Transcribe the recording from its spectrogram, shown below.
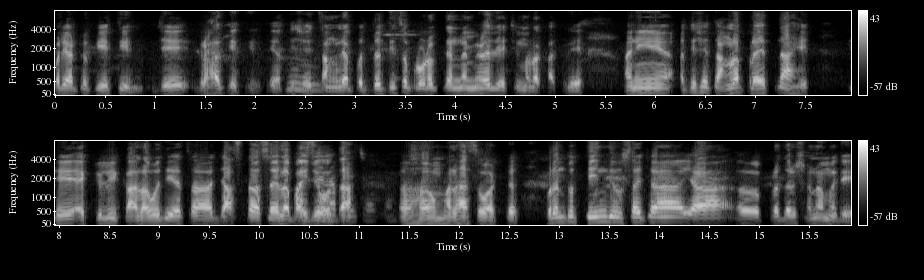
पर्यटक येतील जे ग्राहक येतील ते अतिशय. चांगल्या पद्धतीचं प्रोडक्ट त्यांना मिळेल याची मला खात्री आहे. आणि अतिशय चांगला प्रयत्न आहे. हे ऍक्च्युली कालावधी याचा जास्त असायला पाहिजे होता. मला असं वाटतं. परंतु तीन दिवसाच्या या प्रदर्शनामध्ये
